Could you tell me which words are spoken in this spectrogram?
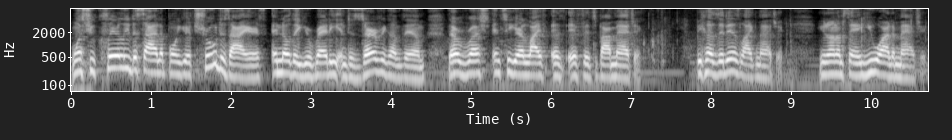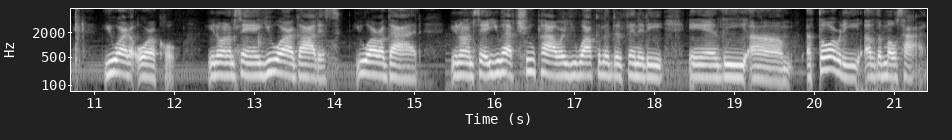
Once you clearly decide upon your true desires and know that you're ready and deserving of them, they'll rush into your life as if it's by magic. Because it is like magic. You know what I'm saying? You are the magic. You are the oracle. You know what I'm saying? You are a goddess. You are a God. You know what I'm saying? You have true power. You walk in the divinity and the um, authority of the Most High.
